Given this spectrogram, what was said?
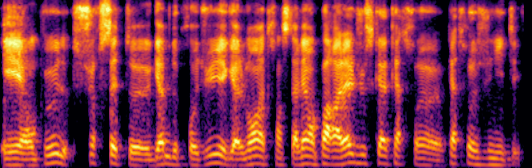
Et on peut, sur cette gamme de produits, également être installé en parallèle jusqu'à 4, 4 unités.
